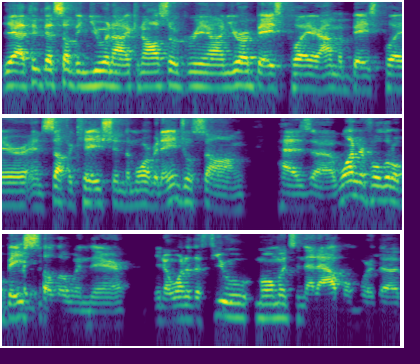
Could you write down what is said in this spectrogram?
yeah, I think that's something you and I can also agree on. You're a bass player, I'm a bass player, and Suffocation, the Morbid Angel song, has a wonderful little bass solo in there. You know, one of the few moments in that album where the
